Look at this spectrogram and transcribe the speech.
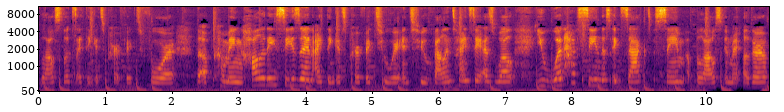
blouse looks. I think it's perfect for the upcoming holiday season. I think it's perfect to wear into Valentine's Day as well. You would have seen this exact same blouse in my other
